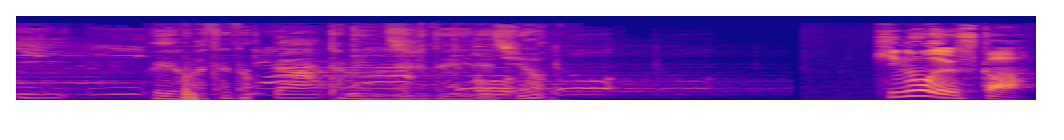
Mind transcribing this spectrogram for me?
い上和田のためにならないラジオ昨日ですか？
